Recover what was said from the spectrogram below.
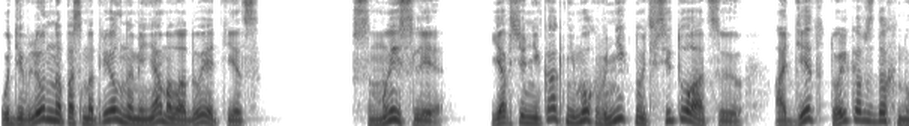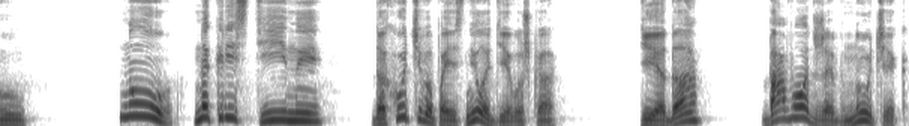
Удивленно посмотрел на меня молодой отец. «В смысле?» Я все никак не мог вникнуть в ситуацию, а дед только вздохнул. «Ну, на крестины!» – доходчиво пояснила девушка. «Деда?» «Да вот же, внучек!»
